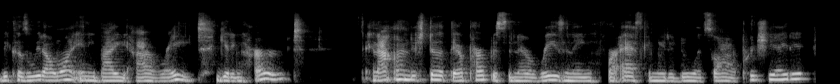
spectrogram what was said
because we don't want anybody irate getting hurt. And I understood their purpose and their reasoning for asking me to do it. So I appreciate it.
